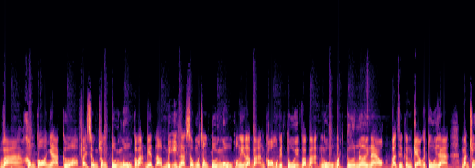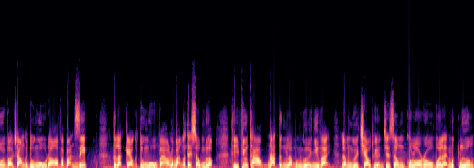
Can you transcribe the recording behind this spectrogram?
và không có nhà cửa, phải sống trong túi ngủ. Các bạn biết ở Mỹ là sống trong túi ngủ, có nghĩa là bạn có một cái túi và bạn ngủ bất cứ nơi nào. Bạn chỉ cần kéo cái túi ra, bạn chui vào trong cái túi ngủ đó và bạn zip tức là kéo cái túi ngủ vào là bạn có thể sống được. Thì Phil Thao cũng đã từng là một người như vậy, là một người chèo thuyền trên sông Colorado với lại mức lương,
